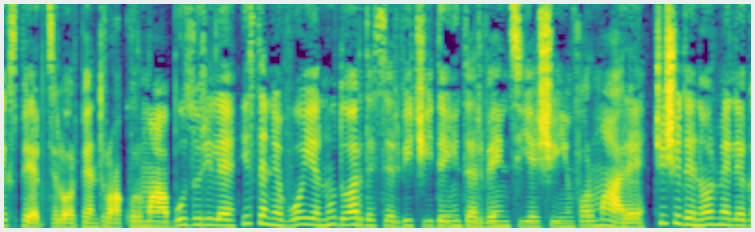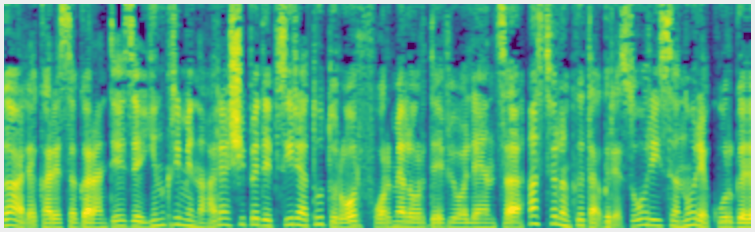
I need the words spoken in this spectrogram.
experților, pentru a curma abuzurile, este nevoie nu doar de servicii de intervenție și informare, ci și de norme legale care să garanteze incriminarea și pedepsirea tuturor formelor de violență, astfel încât agresorii să nu recurgă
